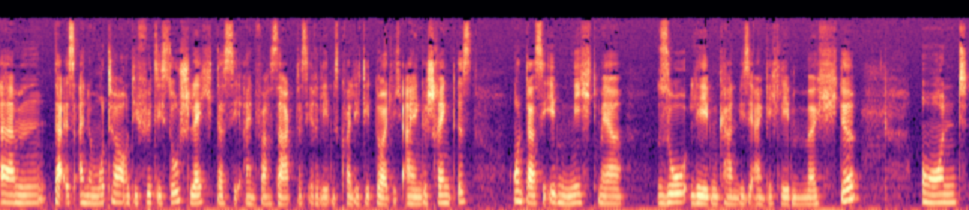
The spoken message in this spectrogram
ähm, da ist eine Mutter und die fühlt sich so schlecht, dass sie einfach sagt, dass ihre Lebensqualität deutlich eingeschränkt ist und dass sie eben nicht mehr so leben kann, wie sie eigentlich leben möchte und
